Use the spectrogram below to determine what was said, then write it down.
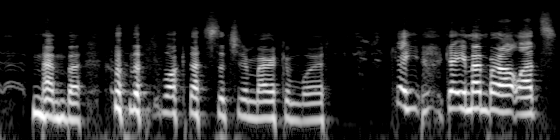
member. What the fuck? That's such an American word. get, get your member out, lads.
